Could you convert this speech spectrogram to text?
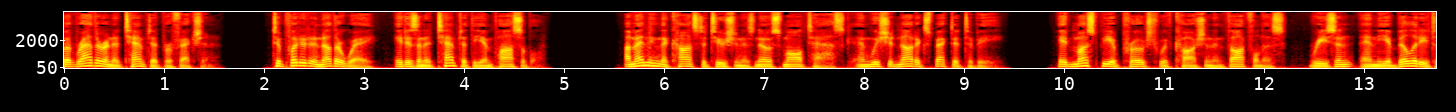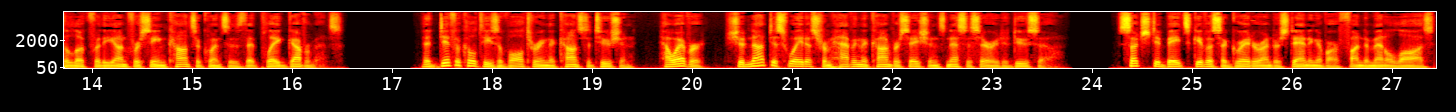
but rather an attempt at perfection. To put it another way, it is an attempt at the impossible. Amending the Constitution is no small task, and we should not expect it to be. It must be approached with caution and thoughtfulness, reason, and the ability to look for the unforeseen consequences that plague governments. The difficulties of altering the Constitution, however, should not dissuade us from having the conversations necessary to do so. Such debates give us a greater understanding of our fundamental laws,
